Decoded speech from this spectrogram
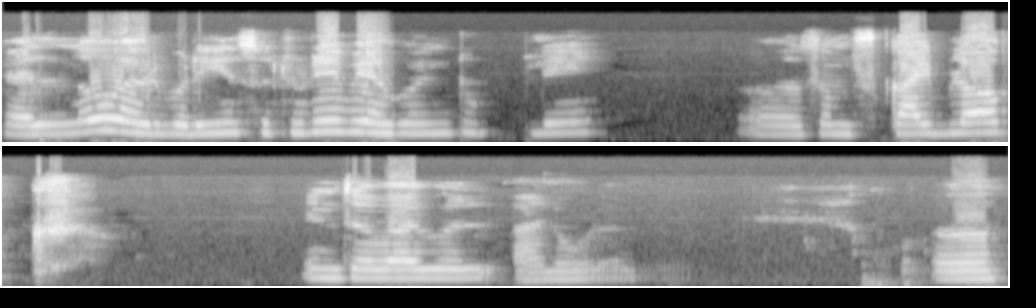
Hello everybody, so today we are going to play uh, some Skyblock in survival. I know what I'm. Uh,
